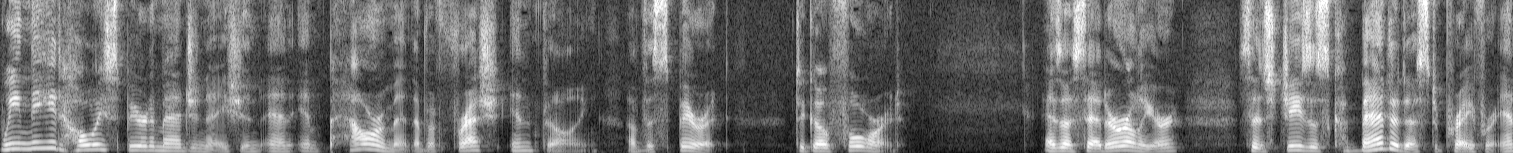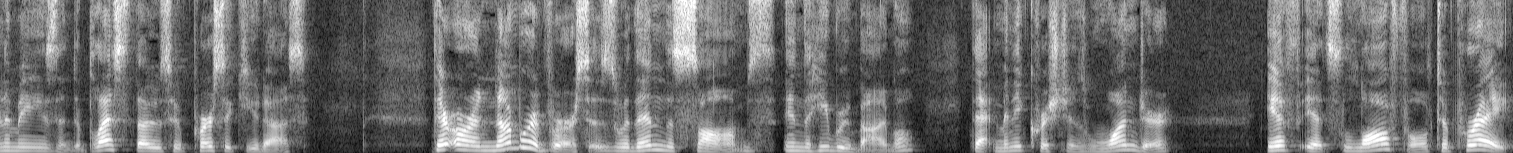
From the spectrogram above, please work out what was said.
We need Holy Spirit imagination and empowerment of a fresh infilling of the Spirit to go forward. As I said earlier, since Jesus commanded us to pray for enemies and to bless those who persecute us, there are a number of verses within the Psalms in the Hebrew Bible that many Christians wonder if it's lawful to pray.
